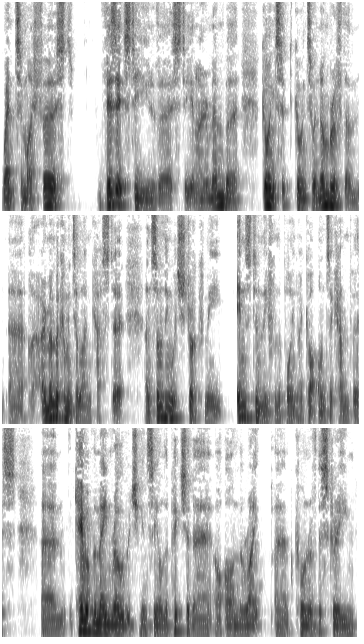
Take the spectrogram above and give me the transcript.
went to my first visits to university, and I remember going to going to a number of them. Uh, I remember coming to Lancaster, and something which struck me instantly from the point I got onto campus um, came up the main road, which you can see on the picture there on the right uh, corner of the screen,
